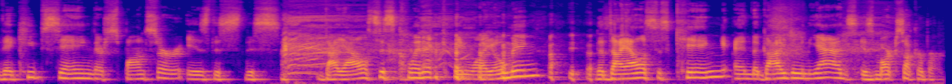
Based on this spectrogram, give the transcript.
They keep saying their sponsor is this this dialysis clinic in Wyoming. The dialysis king, and the guy doing the ads is Mark Zuckerberg.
